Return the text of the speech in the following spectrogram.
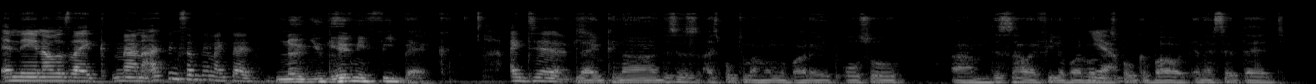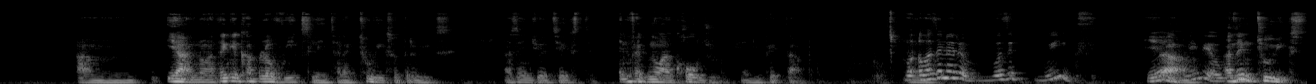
And then I was like, nah, nah, I think something like that. No, you gave me feedback. I did. Like, nah, this is, I spoke to my mom about it. Also, um, this is how I feel about what Yeah. we spoke about. And I said that, um, yeah, no, I think a couple of weeks later, like two weeks or three weeks, I sent you a text. In fact, no, I called you and you picked up. Wa- wasn't it? A, was it weeks? Yeah. Maybe I think two weeks.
